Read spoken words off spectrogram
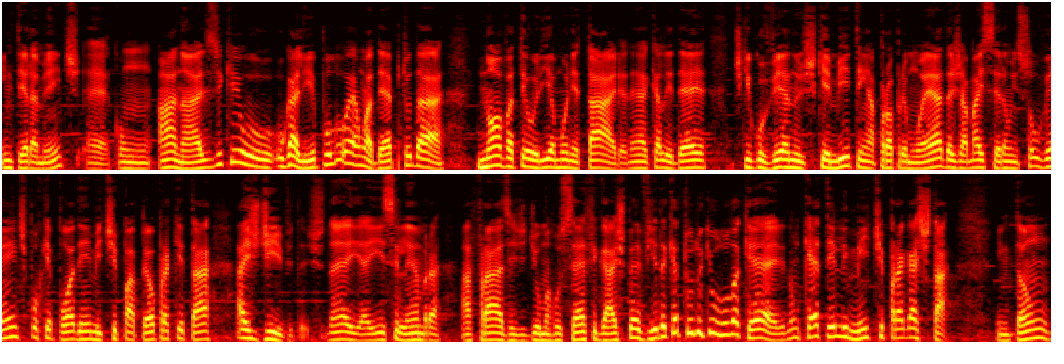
inteiramente, é, com a análise que o, o Galípolo é um adepto da nova teoria monetária, né? aquela ideia de que governos que emitem a própria moeda jamais serão insolventes porque podem emitir papel para quitar as dívidas. Né? E aí se lembra a frase de Dilma Rousseff, gasto é vida, que é tudo que o Lula quer, ele não quer ter limite para gastar. Então,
